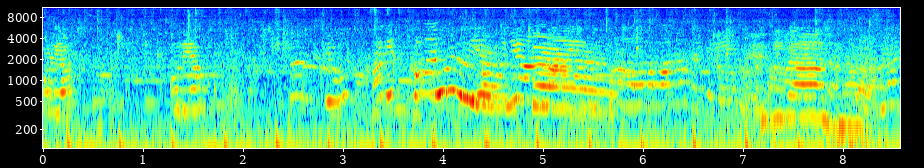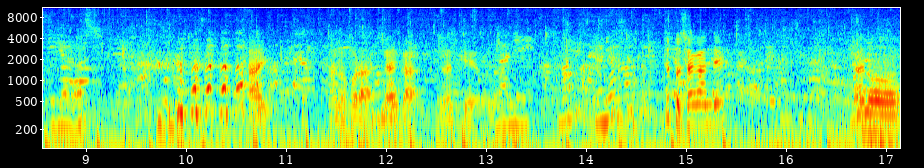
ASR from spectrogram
おるよ。おるよ。あれ、かわいいよ。じゃ右が7はいやらしいはいあのほらなんかなんていうのかな。何？ちょっとしゃがんで。あの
